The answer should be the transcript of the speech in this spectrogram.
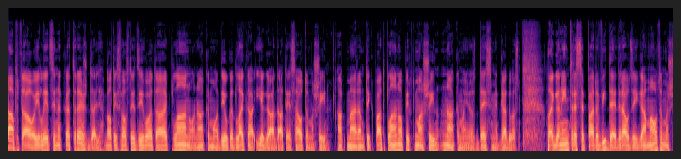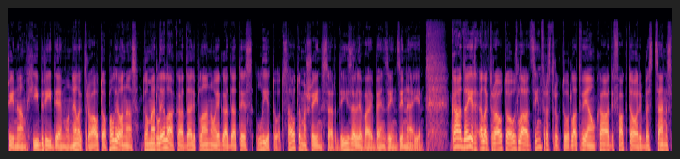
Aptauja liecina, ka trešdaļa Baltijas valstu iedzīvotāji plāno nākamo divu gadu laikā iegādāties automašīnu. Apmēram tikpat plāno pirkt mašīnu nākamajos desmit gados. Lai gan interese par vidē draudzīgām automašīnām, hibrīdiem un elektroauto palielinās, tomēr lielākā daļa plāno iegādāties lietotas automašīnas ar dīzeļa vai benzīna dzinējiem. Kāda ir elektroauto uzlādes infrastruktūra Latvijā un kādi faktori bez cenas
